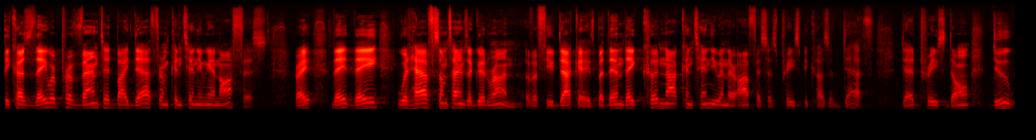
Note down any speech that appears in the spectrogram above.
because they were prevented by death from continuing in office right? They, they would have sometimes a good run of a few decades, but then they could not continue in their office as priests because of death. Dead priests don't do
